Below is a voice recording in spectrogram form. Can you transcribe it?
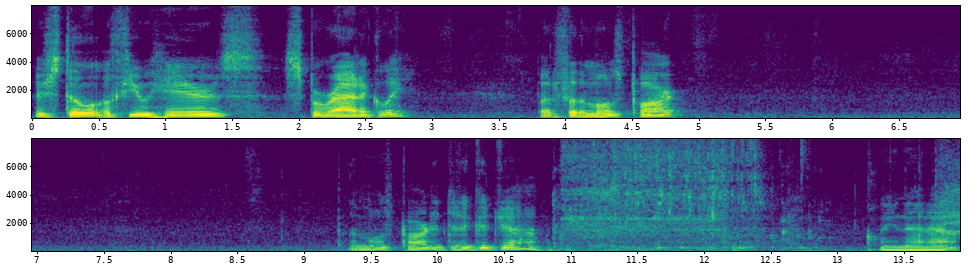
There's still a few hairs sporadically, but for the most part, for the most part, it did a good job. Clean that out.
